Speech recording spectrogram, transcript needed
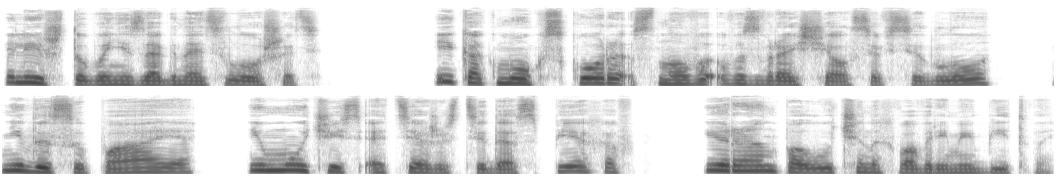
лишь чтобы не загнать лошадь. И как мог скоро снова возвращался в седло, не досыпая и мучаясь от тяжести доспехов и ран, полученных во время битвы.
